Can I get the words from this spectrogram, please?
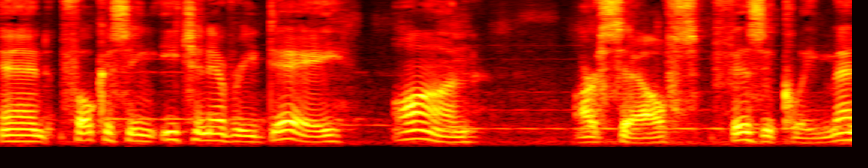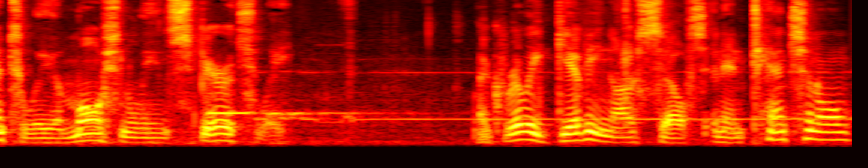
And focusing each and every day on ourselves physically, mentally, emotionally, and spiritually. Like really giving ourselves an intentional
